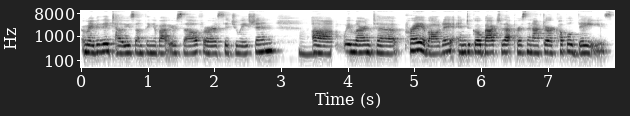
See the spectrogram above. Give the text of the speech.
or maybe they tell you something about yourself or a situation mm-hmm. um, we learn to pray about it and to go back to that person after a couple days.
